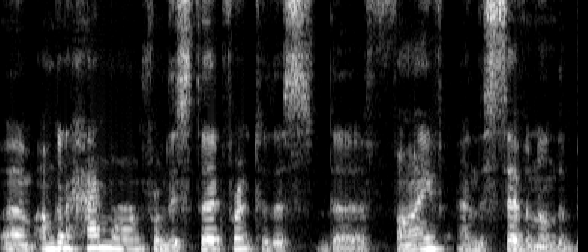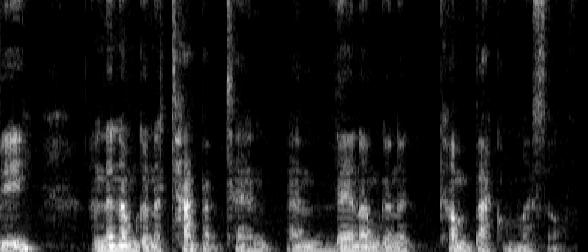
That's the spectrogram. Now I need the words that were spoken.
um, I'm going to hammer on from this third fret to this, the 5 and the 7 on the B and then I'm going to tap at 10 and then I'm going to come back on myself.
